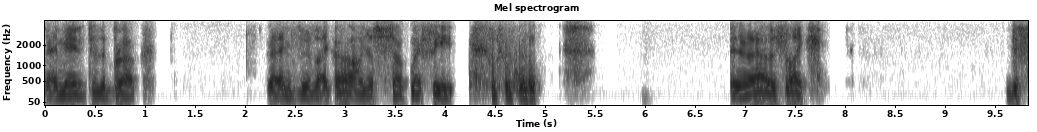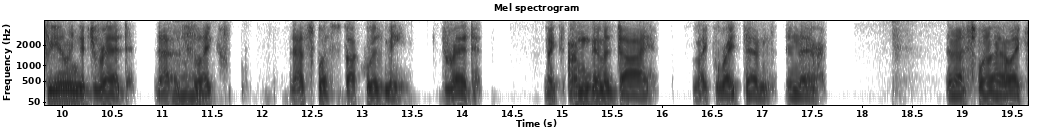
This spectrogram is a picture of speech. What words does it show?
I made it to the brook and I was like oh I'll just soak my feet and that was like the feeling of dread. That's Mm. like that's what stuck with me. Dread, like I'm gonna die, like right then and there. And that's when I like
